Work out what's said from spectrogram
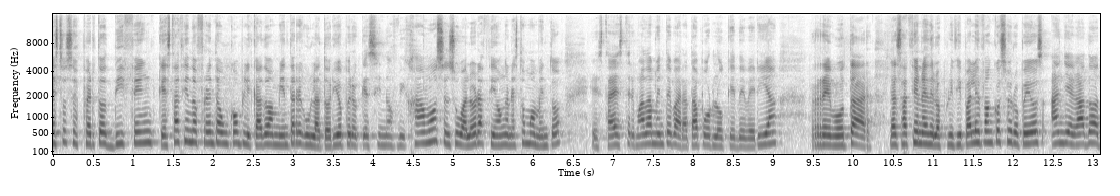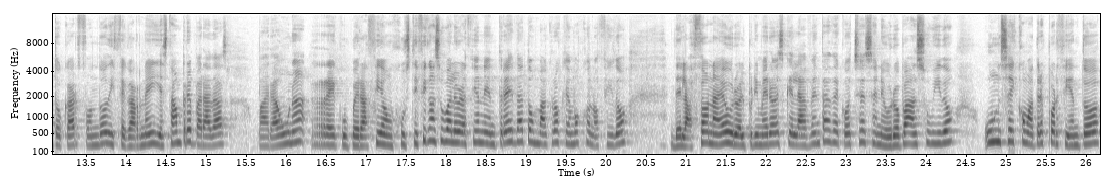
estos expertos dicen que está haciendo frente a un complicado ambiente regulatorio, pero que si nos fijamos en su valoración en estos momentos está extremadamente barata, por lo que debería rebotar. Las acciones de los principales bancos europeos han llegado a tocar fondo, dice Garney, y están preparadas para una recuperación. Justifican su valoración en tres datos macros que hemos conocido de la zona euro. El primero es que las ventas de coches en Europa han subido un 6,3%,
